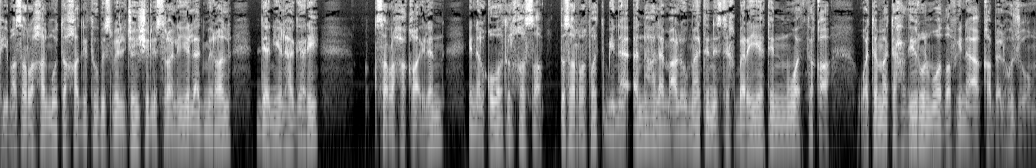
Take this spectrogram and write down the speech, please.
فيما صرح المتحدث باسم الجيش الإسرائيلي الأدميرال دانييل هاجاري صرح قائلا إن القوات الخاصة تصرفت بناء على معلومات استخبارية موثقة وتم تحذير الموظفين قبل الهجوم.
